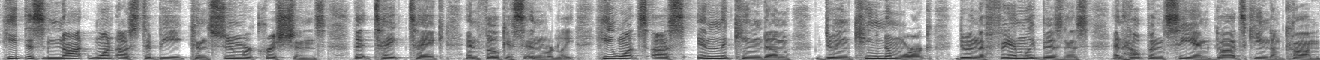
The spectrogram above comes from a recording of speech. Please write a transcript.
He does not want us us to be consumer Christians that take, take, and focus inwardly. He wants us in the kingdom, doing kingdom work, doing the family business, and helping seeing God's kingdom come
